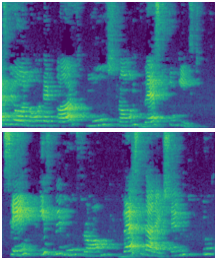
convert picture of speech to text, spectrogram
As we all know that earth moves from west to east. Same if we move from west direction to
